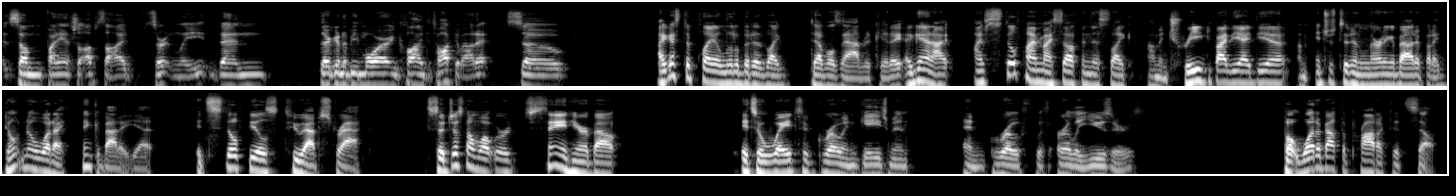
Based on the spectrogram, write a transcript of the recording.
some financial upside, certainly, then they're going to be more inclined to talk about it. So, I guess to play a little bit of like devil's advocate, again, I, I still find myself in this like, I'm intrigued by the idea. I'm interested in learning about it, but I don't know what I think about it yet. It still feels too abstract. So, just on what we're saying here about it's a way to grow engagement and growth with early users. But what about the product itself?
